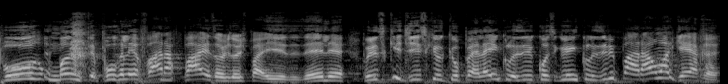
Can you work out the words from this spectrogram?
por manter, por levar a paz aos dois países. Ele, por isso que diz que, que o Pelé inclusive conseguiu inclusive parar uma guerra,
